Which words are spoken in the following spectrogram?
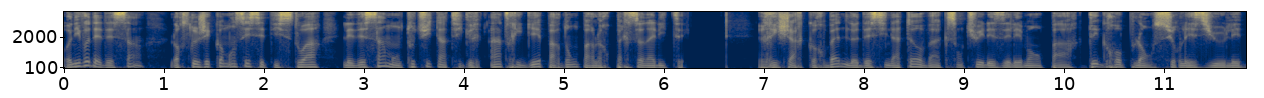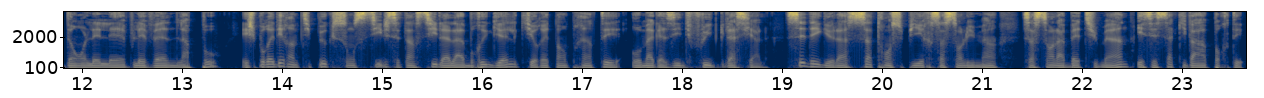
Au niveau des dessins, lorsque j'ai commencé cette histoire, les dessins m'ont tout de suite intrigué pardon, par leur personnalité. Richard Corben, le dessinateur, va accentuer les éléments par des gros plans sur les yeux, les dents, les lèvres, les veines, la peau, et je pourrais dire un petit peu que son style, c'est un style à la Bruegel qui aurait emprunté au magazine Fluide Glacial. C'est dégueulasse, ça transpire, ça sent l'humain, ça sent la bête humaine, et c'est ça qui va apporter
